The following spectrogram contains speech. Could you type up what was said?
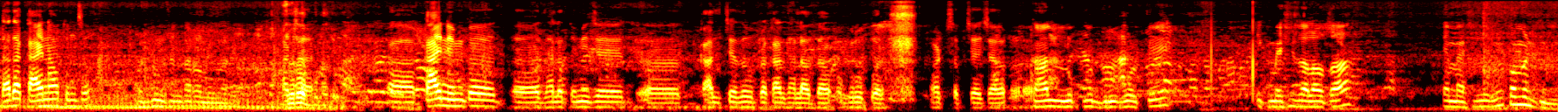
दादा काय नाव तुमचं? अर्जुन शंकरराव लोणारे काय नेमकं झालं? तुम्ही जे कालचा जो प्रकार झाला होता ग्रुपवर व्हॉट्सअपच्या याच्यावर काल लोकमत ग्रुपवरती एक मेसेज आला होता. त्या मेसेजवर मी कमेंट केली.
